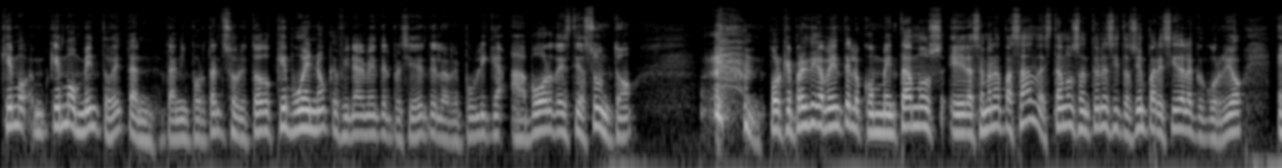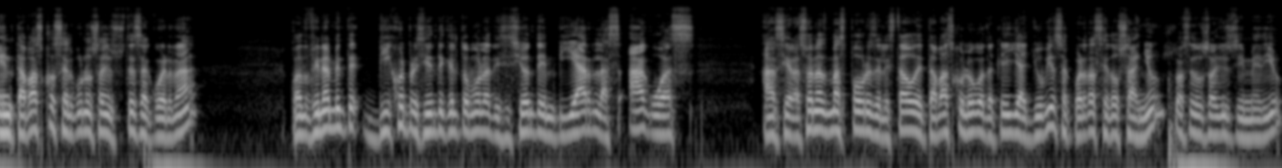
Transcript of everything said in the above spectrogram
qué, momento ¿eh? tan, tan importante, sobre todo, qué bueno que finalmente el presidente de la República aborda este asunto porque prácticamente lo comentamos eh, la semana pasada. Estamos ante una situación parecida a la que ocurrió en Tabasco hace algunos años. ¿Usted se acuerda? Cuando finalmente dijo el presidente que él tomó la decisión de enviar las aguas hacia las zonas más pobres del estado de Tabasco luego de aquella lluvia, ¿se acuerda? Hace dos años, hace dos años y medio,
